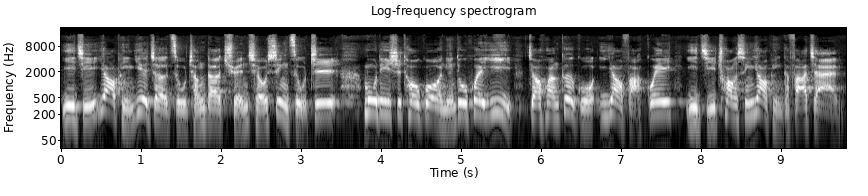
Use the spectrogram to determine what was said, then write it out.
以及药品业者组成的全球性组织，目的是透过年度会议交换各国医药法规以及创新药品的发展，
